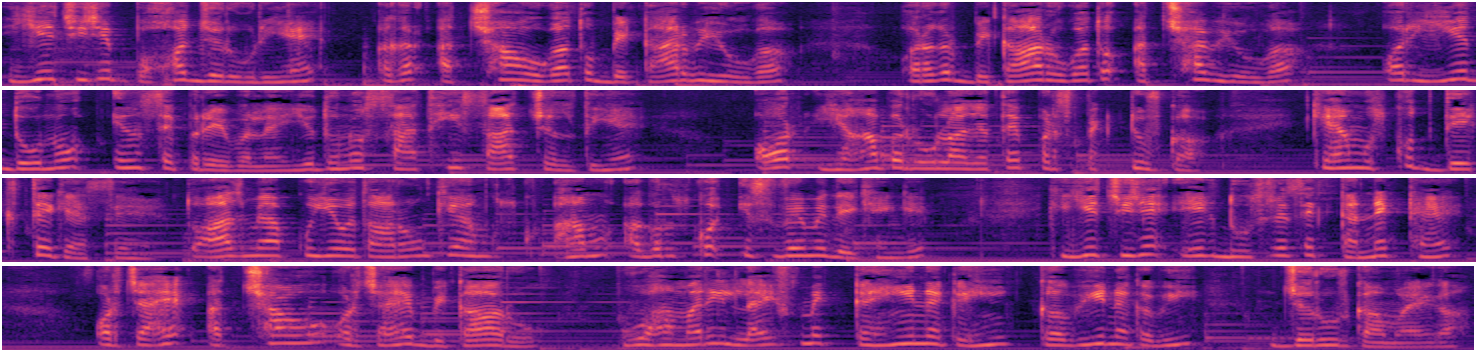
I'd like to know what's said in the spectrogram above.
ये चीज़ें बहुत ज़रूरी हैं। अगर अच्छा होगा तो बेकार भी होगा और अगर बेकार होगा तो अच्छा भी होगा। और ये दोनों इनसेपरेबल हैं, ये दोनों साथ ही साथ चलती हैं और यहाँ पर रोल आ जाता है पर्सपेक्टिव का। कि हम उसको देखते कैसे हैं? तो आज मैं आपको ये बता रहा हूँ कि हम उसको हम अगर उसको इस वे में देखेंगे कि ये चीज़ें एक दूसरे से कनेक्ट हैं और चाहे अच्छा हो और चाहे बेकार हो, वो हमारी लाइफ में कहीं ना कहीं कभी ना कभी ज़रूर काम आएगा।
